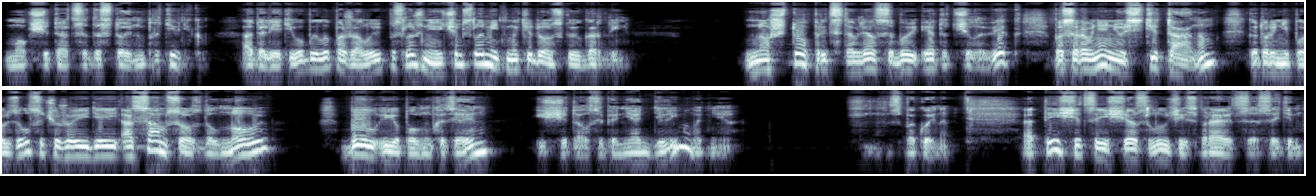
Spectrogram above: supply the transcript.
мог считаться достойным противником. Одолеть его было, пожалуй, посложнее, чем сломить македонскую гордыню. Но что представлял собой этот человек по сравнению с Титаном, который не пользовался чужой идеей, а сам создал новую, был ее полным хозяином и считал себя неотделимым от нее? Спокойно. Отыщется еще случай справиться с этим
